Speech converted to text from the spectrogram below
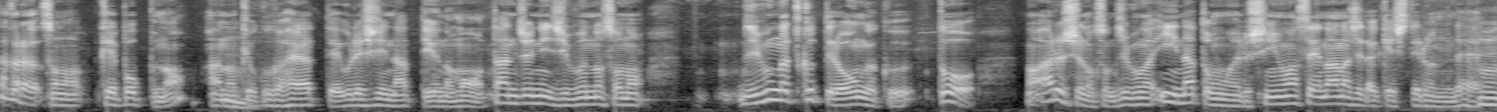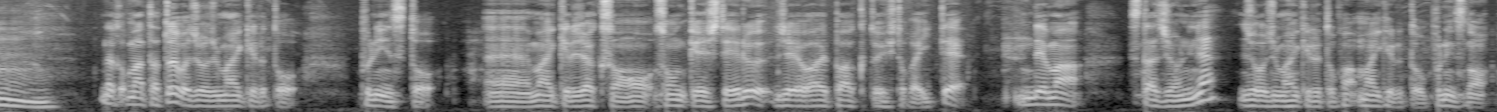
だからその K-POP のあの曲が流行って嬉しいなっていうのも単純に自分のその自分が作ってる音楽とまあある種のその自分がいいなと思える親和性の話だけしてるんで、なんかまあ例えばジョージ・マイケルとプリンスと、えーマイケル・ジャクソンを尊敬している J.Y. パークという人がいてでまあスタジオにねジョージ・マイケルとパマイケルとプリンスの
